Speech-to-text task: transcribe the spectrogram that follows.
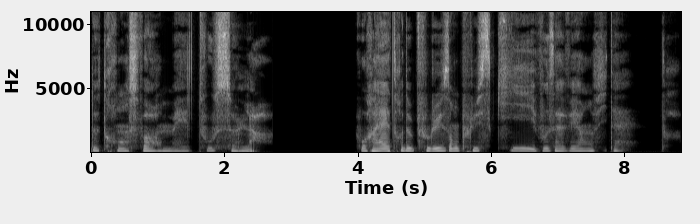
De transformer tout cela pour être de plus en plus qui vous avez envie d'être,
